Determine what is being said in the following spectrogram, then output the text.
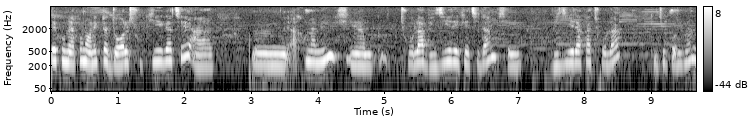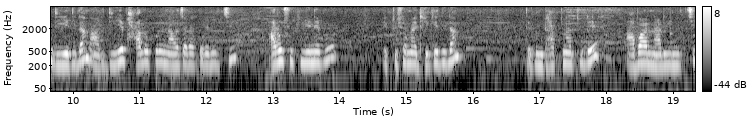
দেখুন, এখন অনেকটা জল শুকিয়ে গেছে আর এখন আমি ছোলা ভিজিয়ে রেখেছিলাম। সেই ভিজিয়ে রাখা ছোলা কিছু পরিমাণ দিয়ে দিলাম আর দিয়ে ভালো করে নাড়াচাড়া করে নিচ্ছি। আরও শুকিয়ে নেব। একটু সময় ঢেকে দিলাম। দেখুন, ঢাকনা তুলে আবার নাড়িয়ে নিচ্ছি।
